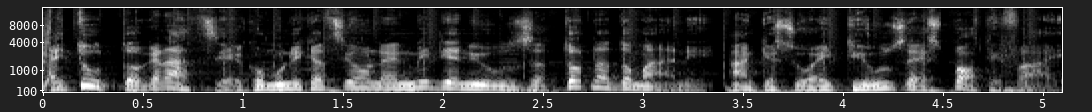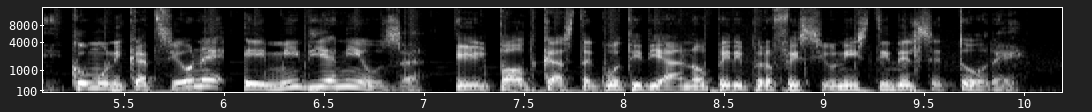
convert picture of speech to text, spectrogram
È tutto, grazie. Comunicazione e Media News torna domani, anche su iTunes e Spotify. Comunicazione e Media News, il podcast quotidiano per i professionisti del settore.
